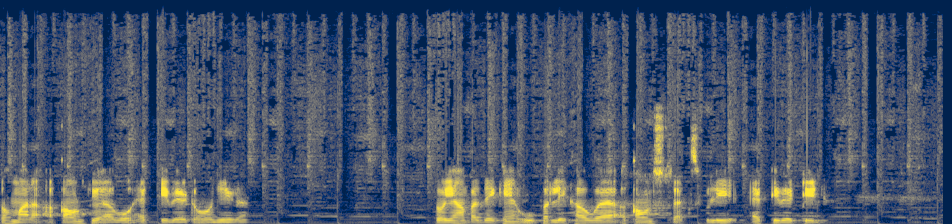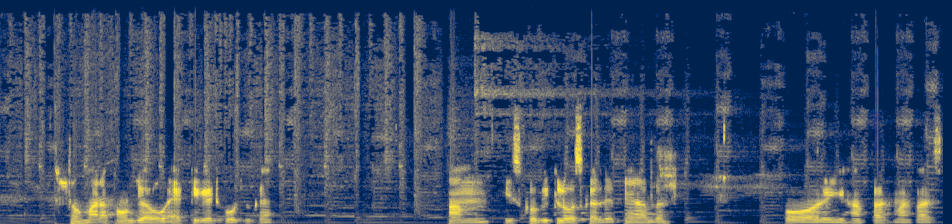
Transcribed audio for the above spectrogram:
तो हमारा अकाउंट जो है वो एक्टिवेट हो जाएगा। तो यहाँ पर देखें, ऊपर लिखा हुआ है अकाउंट सक्सेसफुली एक्टिवेटेड तो हमारा अकाउंट जो है वो एक्टिवेट हो चुका है। हम इसको भी क्लोज कर देते हैं अब। और यहाँ पर हमारे पास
